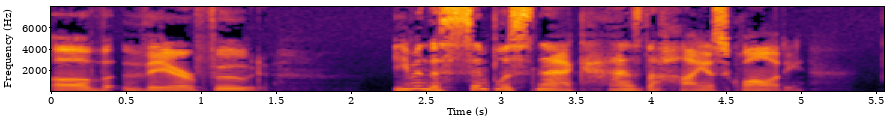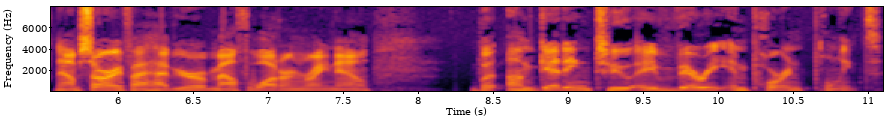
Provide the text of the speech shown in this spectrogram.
of their food. Even the simplest snack has the highest quality. Now, I'm sorry if I have your mouth watering right now, but I'm getting to a very important point.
